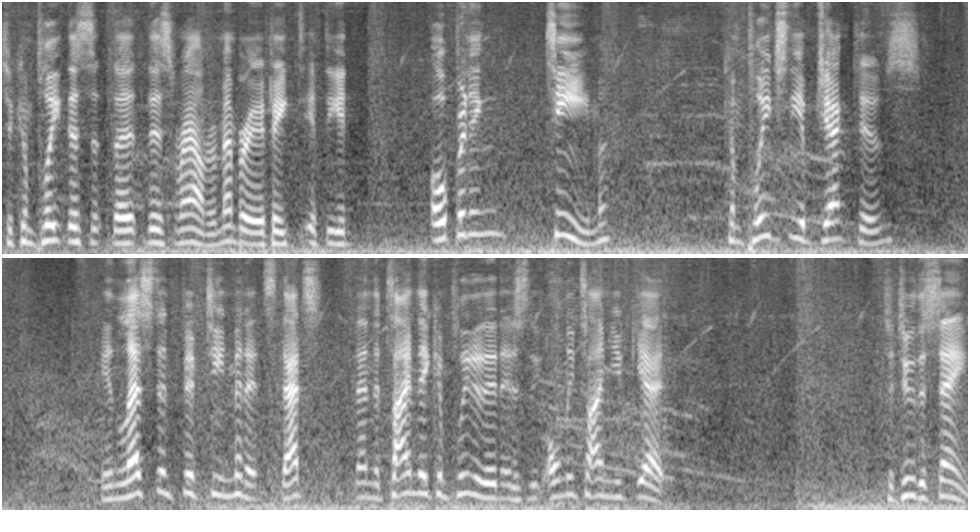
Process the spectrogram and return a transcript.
to complete this the, this round. Remember, if a if the opening team completes the objectives in less than 15 minutes, that's then the time they completed it is the only time you get to do the same.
